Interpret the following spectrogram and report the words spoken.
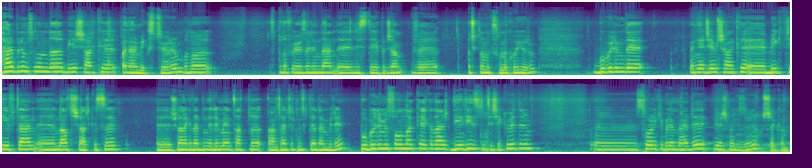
her bölüm sonunda bir şarkı önermek istiyorum. Bunu Spotify üzerinden e, liste yapacağım ve açıklama kısmına koyuyorum. Bu bölümde önereceğim şarkı e, Big Thief'ten e, Nut şarkısı. E, şu ana kadar dinlediğim en tatlı alternatif müziklerden biri. Bu bölümü son dakikaya kadar dinlediğiniz için teşekkür ederim. E, sonraki bölümlerde görüşmek üzere. Hoşçakalın.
